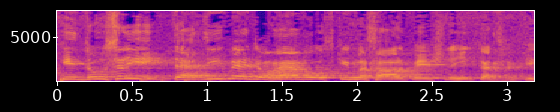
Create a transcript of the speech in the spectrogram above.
کی دوسری تہذیبیں جو ہیں وہ اس کی مثال پیش نہیں کر سکی۔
